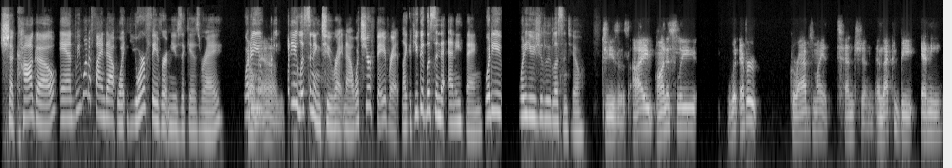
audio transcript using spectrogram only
Chicago, and we want to find out what your favorite music is, Ray. What oh, are you man. what are you listening to right now? What's your favorite? Like if you could listen to anything, what do you what do you usually listen to? Jesus. I honestly whatever grabs my attention, and that could be any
